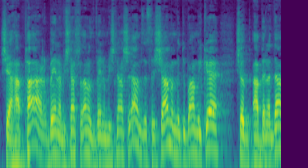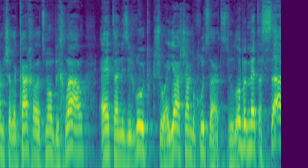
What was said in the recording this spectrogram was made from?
שהפער בין המשנה שלנו לבין המשנה שלנו, זה ששם מדובר במקרה של הבן אדם שלקח על עצמו בכלל את הנזירות כשהוא היה שם בחוץ לארץ. הוא לא באמת עשה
